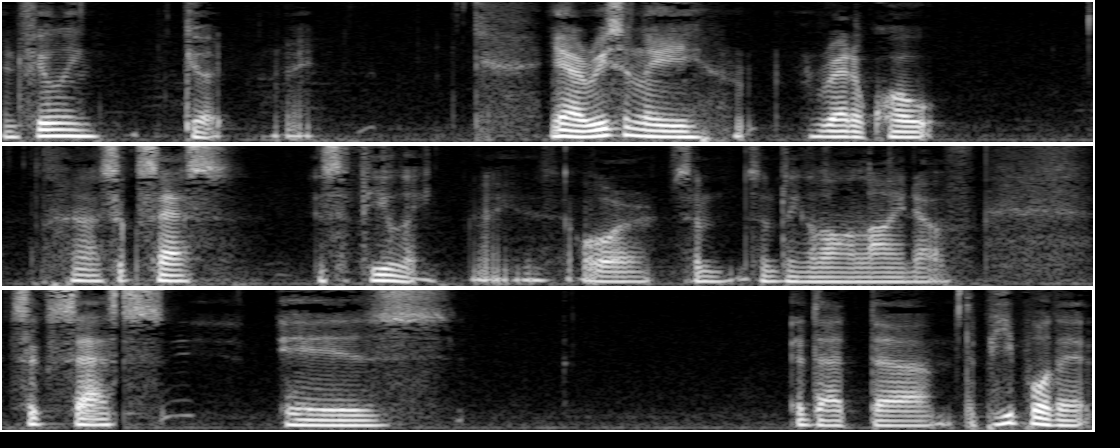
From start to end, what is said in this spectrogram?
and feeling good, right? Yeah, I recently read a quote: uh, "Success is a feeling," right? Or some something along the line of, "Success is that the the people that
